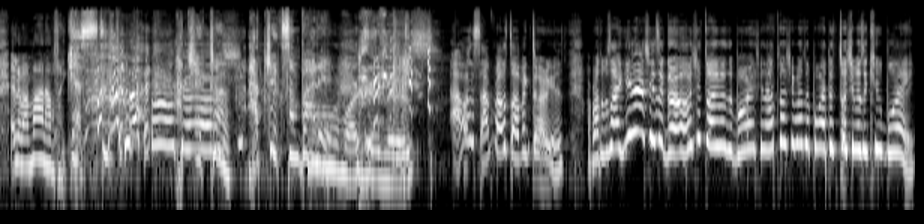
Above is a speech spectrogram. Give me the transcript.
and in my mind I was like, "Yes, oh, I tricked her. I tricked somebody." oh my goodness. I was I felt so victorious. My brother was like, "Yeah, she's a girl. She thought he was a boy." Like, "I thought she was a boy. I just thought she was a cute boy."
